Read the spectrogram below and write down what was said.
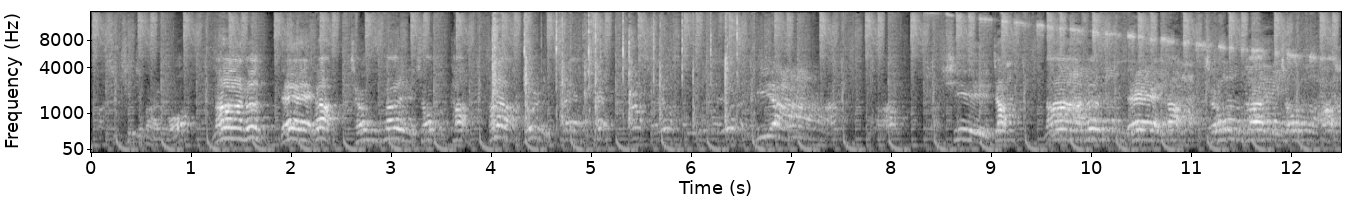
박수 치지 말고. 나는 내가 정말 좋다. 하나, 둘, 셋, 넷, 다섯, 여섯, 일곱, 여덟. 이야! 자, 시작. 나는 내가 정말 좋다.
